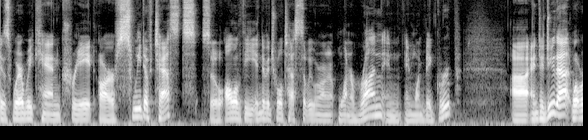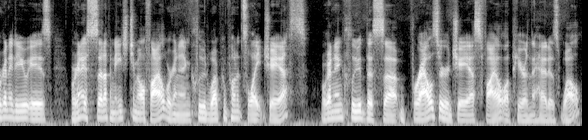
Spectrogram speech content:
is where we can create our suite of tests, so all of the individual tests that we want to run in, in one big group. Uh, and to do that, what we're going to do is we're going to set up an HTML file. We're going to include Web Components Lite.js. We're going to include this uh, browser.js file up here in the head as well.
